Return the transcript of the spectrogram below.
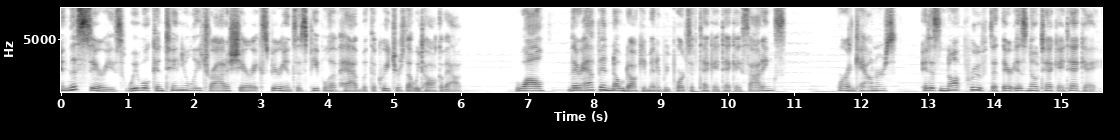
In this series, we will continually try to share experiences people have had with the creatures that we talk about. While there have been no documented reports of Teke Teke sightings or encounters, it is not proof that there is no Teke Teke.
